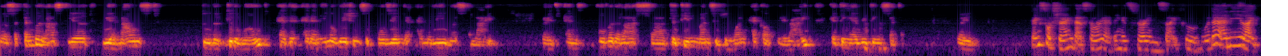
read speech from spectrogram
uh, September last year, we announced to the to the world at, at an innovation symposium that AMILI was alive. Right, and over the last uh, 13 months, it's been one heck of a ride getting everything set up. Right. Thanks for sharing that story. I think it's very insightful. Were there any like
